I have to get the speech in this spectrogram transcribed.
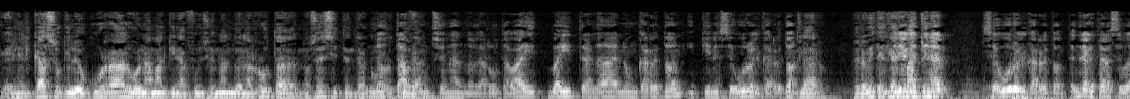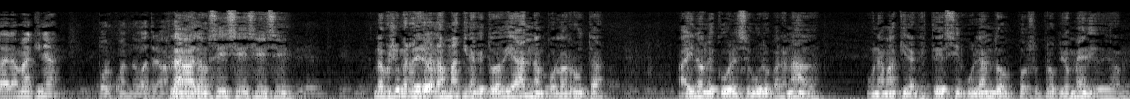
En el caso que le ocurra algo a una máquina funcionando en la ruta, no sé si tendrá No cobertura. está funcionando en la ruta. Va a, ir, va a ir trasladada en un carretón y tiene seguro el carretón. Claro, pero viste que Tendría hay máquinas... tener seguro el carretón. Tendría que estar asegurada la máquina por cuando va a trabajar. Claro, sí, sí, sí, sí. No, pero yo me refiero Pero- a las máquinas que todavía andan por la ruta. Ahí no le cubre el seguro para nada. Una máquina que esté circulando por sus propios medios, digamos.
